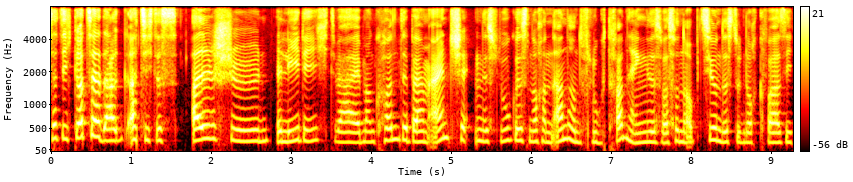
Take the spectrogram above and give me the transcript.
Es hat sich Gott sei Dank, hat sich das alles schön erledigt, weil man konnte beim Einchecken des Fluges noch einen anderen Flug dranhängen. Das war so eine Option, dass du noch quasi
